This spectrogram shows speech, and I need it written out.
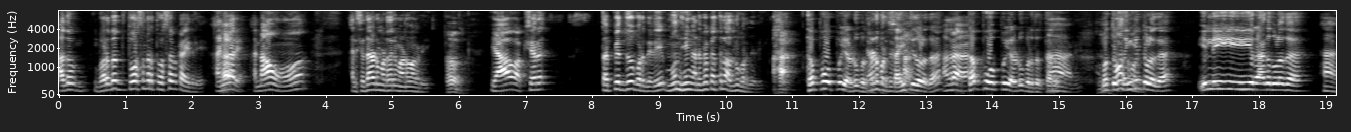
ಅದು ಬರೋದದ್ದು ತೋರ್ಸಂದ್ರೆ ತೋರ್ಸಬೇಕಾಗಿದ್ರಿ ಅನಿವಾರ್ಯ. ನಾವು ಅಲ್ಲಿ ಸಿದ್ಧಾರ್ಥ ಮಾಡೋದ್ರಲ್ಲಿ ಮಾಡುವಾಗ ರೀ ಯಾವ ಅಕ್ಷರ ತಪ್ಪಿದ್ದು ಬರ್ದೇರಿ ಮುಂದೆ ಹಿಂಗೆ ಅನ್ಬೇಕತ್ತಲ್ಲ ಅದನ್ನು ಬರ್ದೇರಿ. ತಪ್ಪು ಒಪ್ಪು ಎರಡು ಎರಡು ಬರ್ತದೆ. ಸಾಹಿತ್ಯದೊಳಗ ಅಂದ್ರ- ತಪ್ಪು ಒಪ್ಪು ಎರಡು ಬರ್ದಿರ್ತಾರೆ. ರೀ. ಮತ್ತು ಸಂಗೀತದೊಳಗ ಇಲ್ಲಿ ಈ ರಾಗದೊಳಗ ಹಾಂ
